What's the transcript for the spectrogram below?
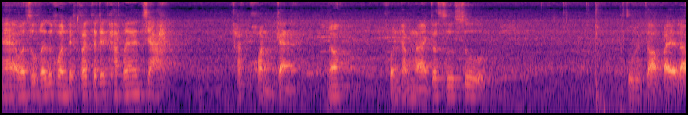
นะวันศุกร์แล้วทุกคนเด็กก็จะได้พักแล้วนะจ๊ะพักผ่อนกันเนาะคนทำงานก็สู้สู้สู้กันต่อไปเรา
